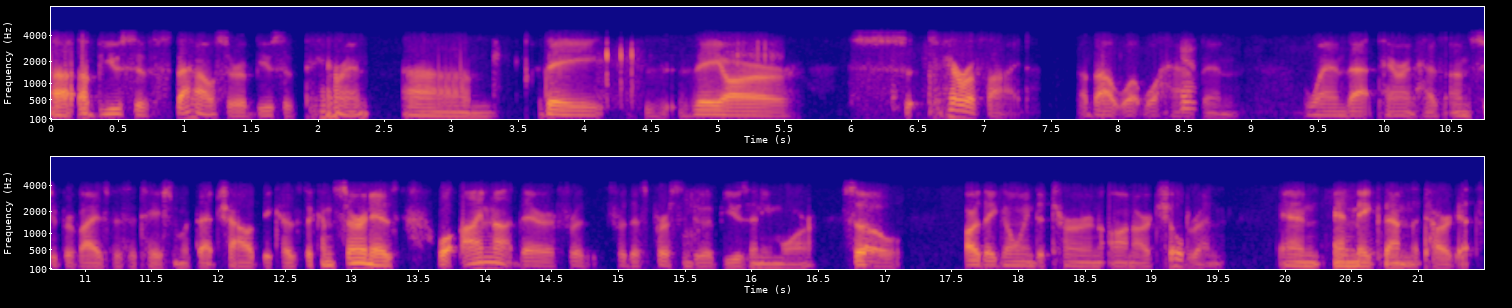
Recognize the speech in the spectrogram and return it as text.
uh, abusive spouse or abusive parent, um, they they are terrified about what will Yeah. happen when that parent has unsupervised visitation with that child because the concern is well i'm not there for for this person to abuse anymore so are they going to turn on our children and and make them the targets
